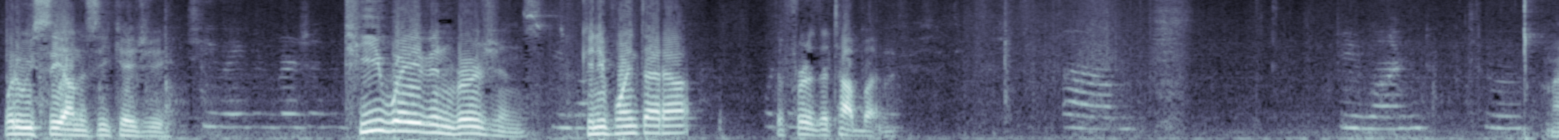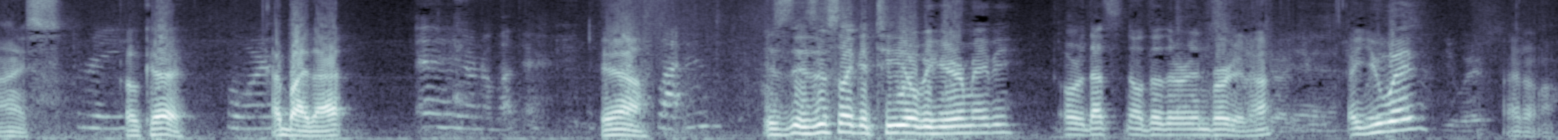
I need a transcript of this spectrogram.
What do we see on this EKG? T-wave inversions. Can you point that out? The for the top button. Um, V1, 2, Nice. 3, Okay. 4. I buy that. Eh, I don't know about there. Yeah. Flatten. Is is this like a T over here maybe? Or that's no, they're, they're inverted, huh? A U wave? I don't know.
